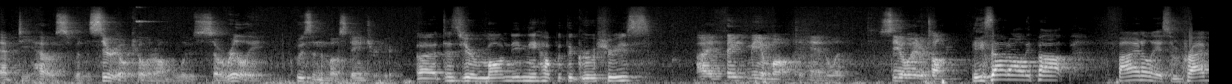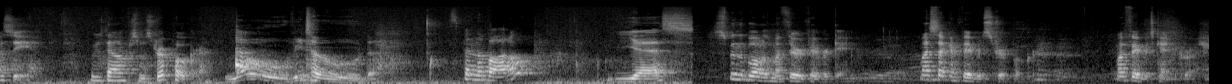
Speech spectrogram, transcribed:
empty house with a serial killer on the loose. So really, who's in the most danger here? uh, does your mom need any help with the groceries? I think me and Mom can handle it. See you later, Tommy. Peace out, Ollie Pop. Finally, some privacy. Who's down for some strip poker? No, vetoed. Spin the bottle? Yes. Spin the bottle is my third favorite game. My second favorite strip poker. My favorite's Candy Crush.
